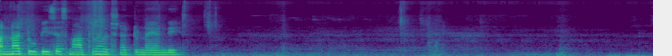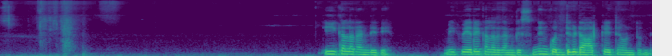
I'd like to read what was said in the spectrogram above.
వన్ ఆర్ టూ పీసెస్ మాత్రమే వచ్చినట్టున్నాయండి. ఈ కలర్ అండి ఇది. మీకు వేరే కలర్ కనిపిస్తుంది. ఇంకొద్దిగా డార్క్ అయితే ఉంటుంది.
